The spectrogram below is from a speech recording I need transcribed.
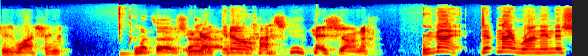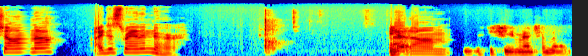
She's watching. What's up, You guys- You know, hey, Shauna. didn't I didn't I run into Shauna? I just ran into her. At um She mentioned that.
